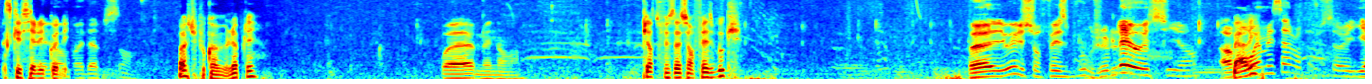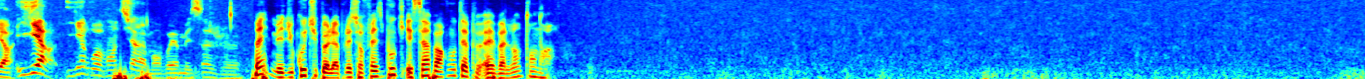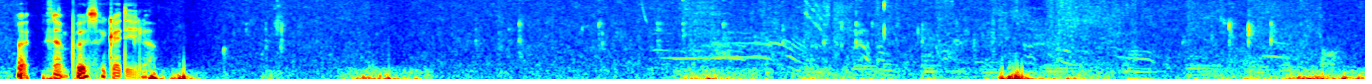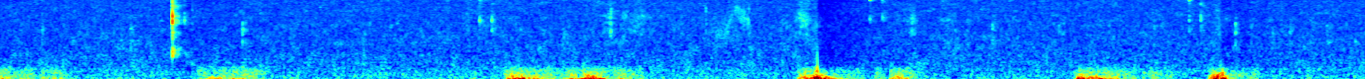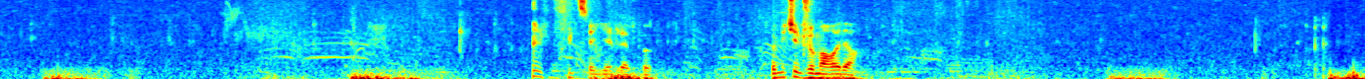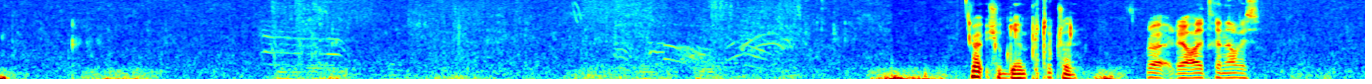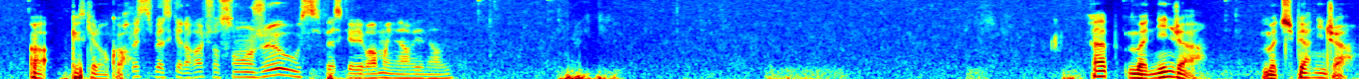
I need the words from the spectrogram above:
Est-ce que si elle est en connectée mode absent. Ouais, tu peux quand même l'appeler. Ouais, mais non. Pire, tu fais ça sur Facebook? Bah oui, sur Facebook, je l'ai aussi. Hein. Alors, Bah elle m'a envoyé oui. un message en plus euh, hier. Hier, hier ou avant-hier, elle m'a envoyé un message. euh. Ouais, mais du coup, tu peux l'appeler sur Facebook et ça, par contre, elle, peut- elle va l'entendre. Ouais, c'est un peu saccadé là. Je me fous de sa gueule, la peau. Je joue Marauder. Ouais, j'ai oublié un petit truc jaune. Ouais, elle a l'air d'être énervée. ça. Ah, qu'est-ce qu'elle a encore? Je sais pas si c'est parce qu'elle rage sur son jeu ou si c'est parce qu'elle est vraiment énervée, énervée? Mode ninja. Mode super ninja.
